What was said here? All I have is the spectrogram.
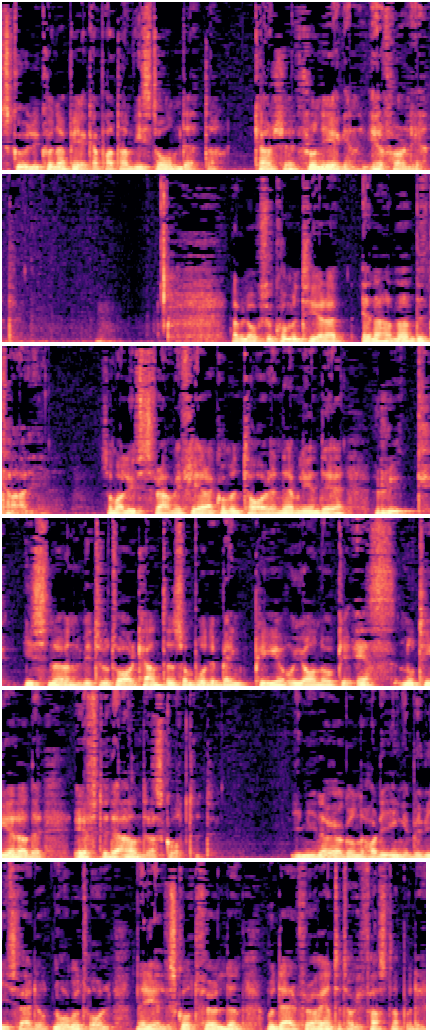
skulle kunna peka på att han visste om detta, kanske från egen erfarenhet. Jag vill också kommentera en annan detalj som har lyfts fram i flera kommentarer, nämligen det ryck i snön vid trottoarkanten som både Bengt P och Jan-Åke S noterade efter det andra skottet. I mina ögon har det ingen bevisvärde åt något håll när det gäller skottföljden och därför har jag inte tagit fasta på det.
